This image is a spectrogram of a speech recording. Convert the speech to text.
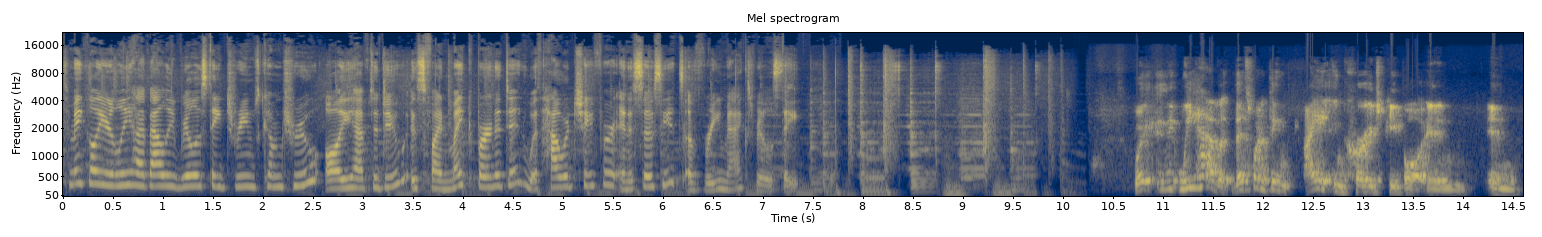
To make all your Lehigh Valley real estate dreams come true, all you have to do is find Mike Bernadine with Howard Schaefer and Associates of Remax Real Estate. We, we have that's one thing I encourage people in in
